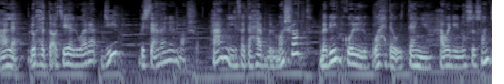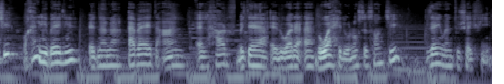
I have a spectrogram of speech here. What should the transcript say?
على لوحة تقطيع الورق دي باستعمال المشرط. هعمل فتحات بالمشرط ما بين كل واحدة والتانية حوالي نص سنتي وأخلي بالي إن أنا أبعد عن الحرف بتاع الورقة بواحد ونص سنتي زي ما أنتوا شايفين.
